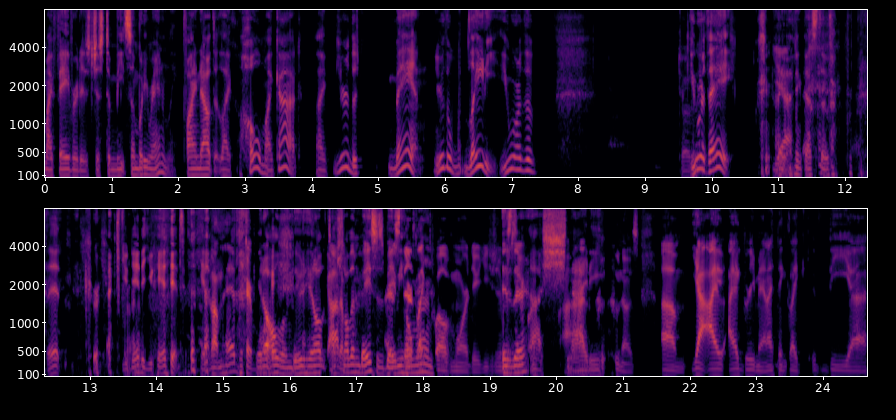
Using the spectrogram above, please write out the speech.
my favorite is just to meet somebody randomly. Find out that like, oh my God, like you're the man, you're the lady, you are the Totally. you are they. I- Yeah. I, think that's the That's it. correct. You did it. You hit it. Hit it on the head there, boy. Hit all of them, dude. Hit all, Got all them bases, baby. there's Home like run. 12 more, dude. You should Is there? Ah, Uh, schneidi. who, who knows? Um, yeah, I, I agree, man. I think like the uh,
